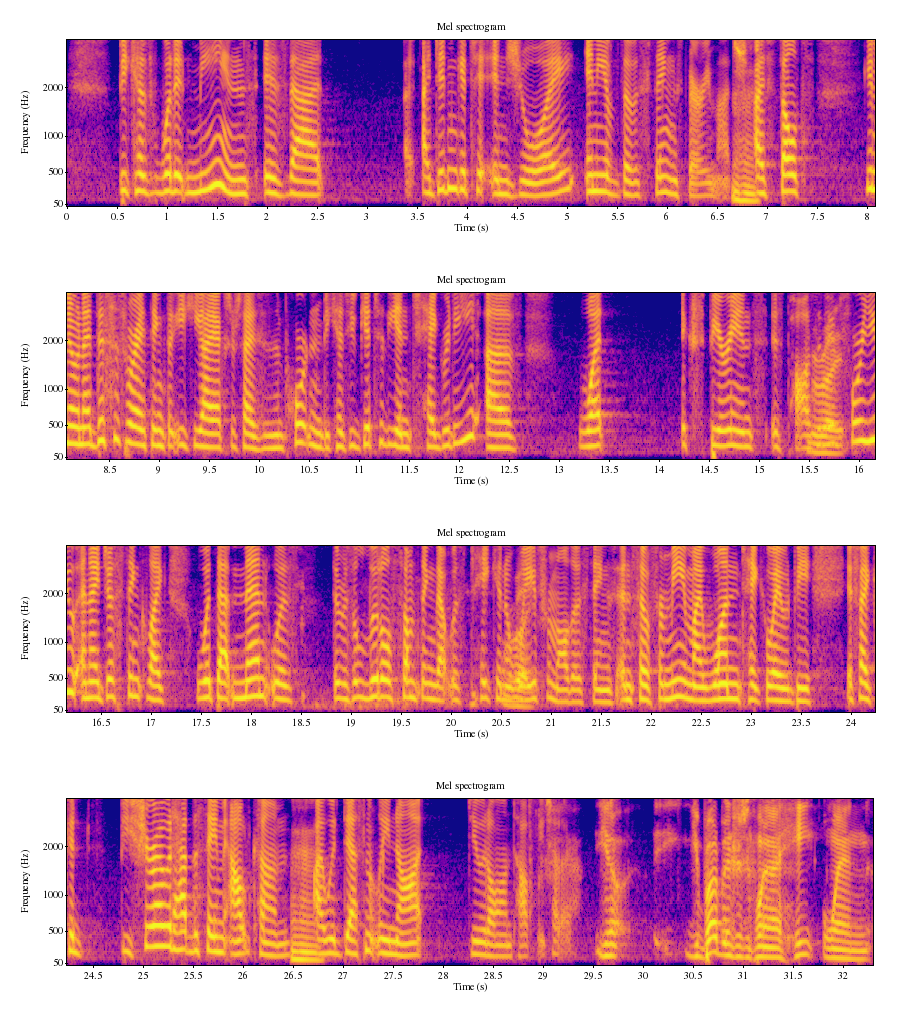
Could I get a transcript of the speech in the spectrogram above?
because what it means is that I- I didn't get to enjoy any of those things very much. Mm-hmm. I felt, you know, and I, this is where I think the Ikigai exercise is important because you get to the integrity of what experience is positive Right. for you. And I just think like what that meant was there was a little something that was taken away from all those things. And so for me, my one takeaway would be if I could be sure I would have the same outcome, mm-hmm. I would definitely not do it all on top of each other. you know, you brought up an interesting point, and I hate when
